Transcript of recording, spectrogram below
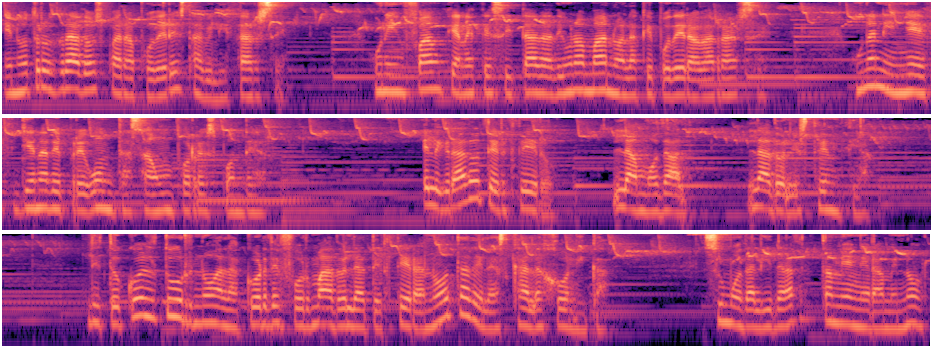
en otros grados para poder estabilizarse. Una infancia necesitada de una mano a la que poder agarrarse una niñez llena de preguntas aún por responder. El grado tercero, la modal, la adolescencia. Le tocó el turno al acorde formado en la tercera nota de la escala jónica. Su modalidad también era menor,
